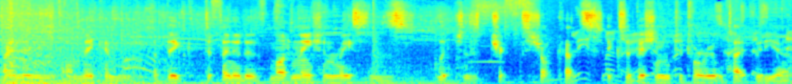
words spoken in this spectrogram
planning on making a big definitive ModNation Racers, glitches, tricks, shortcuts, exhibition tutorial type video.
